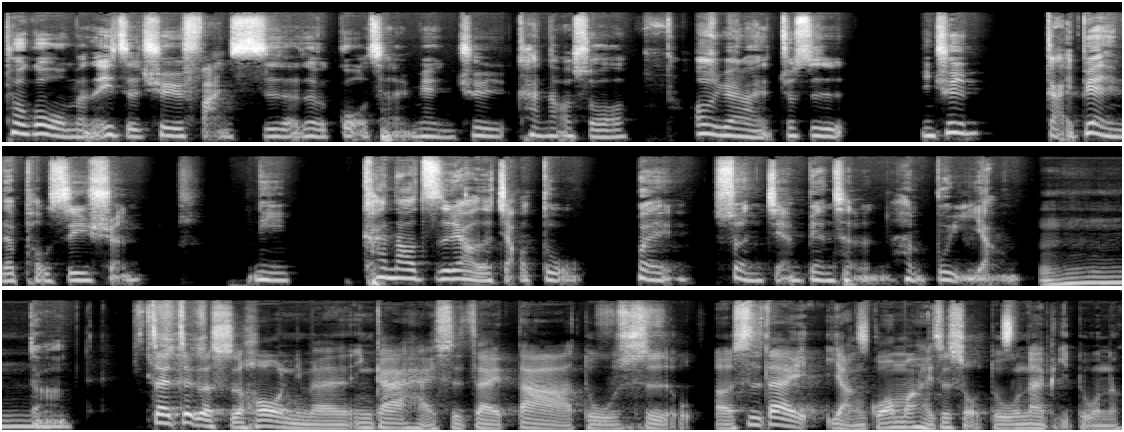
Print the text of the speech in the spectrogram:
透过我们一直去反思的这个过程里面，你去看到说，哦，原来就是你去改变你的 position，你看到资料的角度会瞬间变成很不一样。嗯，对啊，在这个时候，你们应该还是在大都市，呃，是在仰光吗？还是首都奈比多呢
